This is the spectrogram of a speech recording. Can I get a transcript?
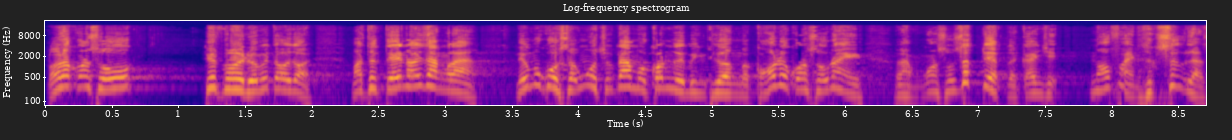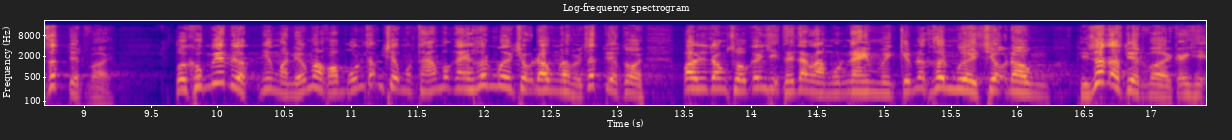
Đó là con số tuyệt vời đối với tôi rồi. Mà thực tế nói rằng là nếu một cuộc sống của chúng ta một con người bình thường mà có được con số này là một con số rất tuyệt rồi các anh chị. Nó phải thực sự là rất tuyệt vời. Tôi không biết được, nhưng mà nếu mà có 400 triệu một tháng, một ngày hơn 10 triệu đồng là phải rất tuyệt rồi bao nhiêu trong số các anh chị thấy rằng là một ngày mình kiếm được hơn 10 triệu đồng thì rất là tuyệt vời, các anh chị.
